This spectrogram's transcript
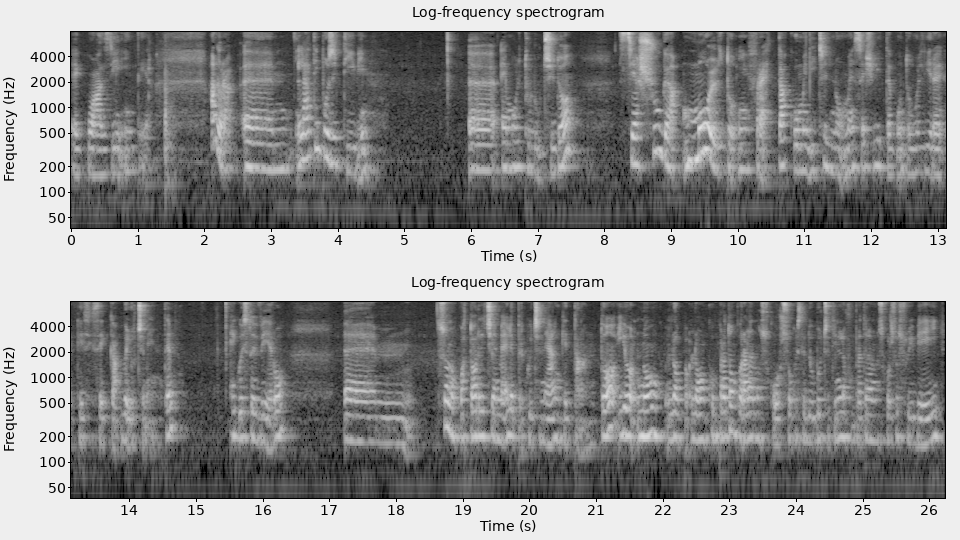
è quasi intera allora ehm, lati positivi eh, è molto lucido si asciuga molto in fretta, come dice il nome, seshvit appunto vuol dire che si secca velocemente, e questo è vero. Ehm, sono 14 ml per cui ce n'è anche tanto, io l'ho comprato ancora l'anno scorso, queste due boccettine le ho comprate l'anno scorso su ebay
